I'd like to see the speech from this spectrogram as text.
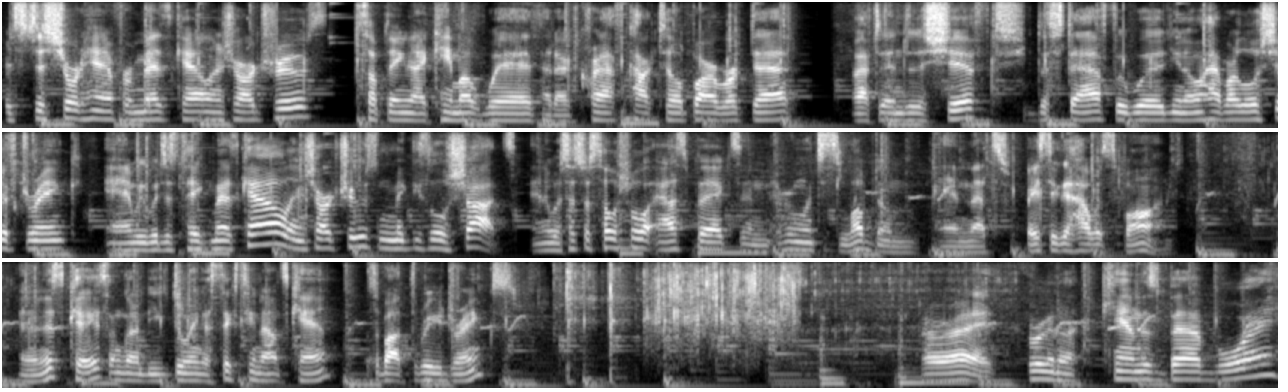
It's just shorthand for mezcal and chartreuse, something I came up with at a craft cocktail bar I worked at. After the end of the shift, the staff, we would, you know, have our little shift drink and we would just take mezcal and chartreuse and make these little shots. And it was such a social aspect and everyone just loved them. And that's basically how it spawned. And in this case, I'm gonna be doing a 16 ounce can. It's about three drinks. All right, we're gonna can this bad boy.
